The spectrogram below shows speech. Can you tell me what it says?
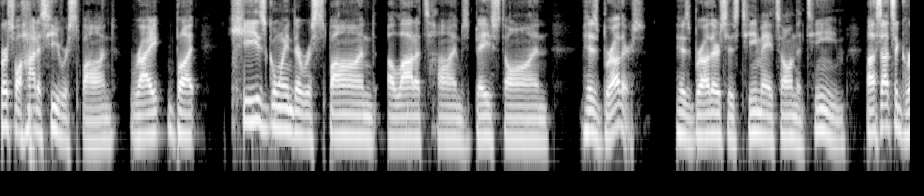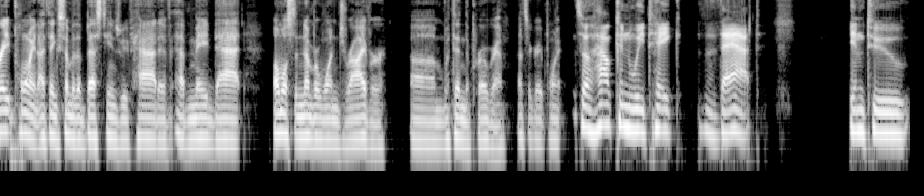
first of all how does he respond, right? But he's going to respond a lot of times based on his brothers, his brothers, his teammates on the team. Uh, so that's a great point. I think some of the best teams we've had have, have made that almost the number one driver um, within the program. That's a great point. So, how can we take that into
